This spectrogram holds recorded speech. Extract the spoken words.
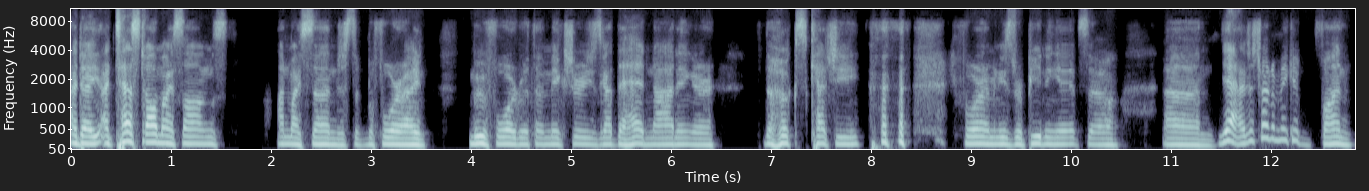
I, I, I test all my songs on my son just to, before I move forward with him, make sure he's got the head nodding or the hooks catchy for him and he's repeating it. So um, yeah, I just try to make it fun.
